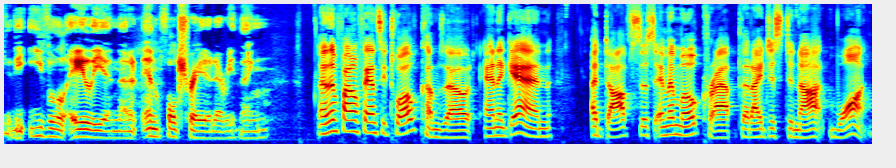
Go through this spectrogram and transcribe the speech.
The evil alien that infiltrated everything. And then Final Fantasy XII comes out and again adopts this MMO crap that I just did not want.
